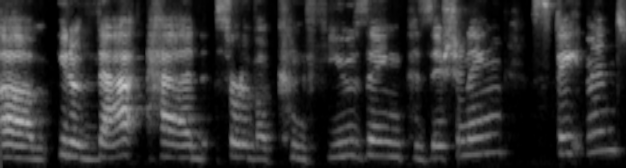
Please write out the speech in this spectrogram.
um, you know, that had sort of a confusing positioning statement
